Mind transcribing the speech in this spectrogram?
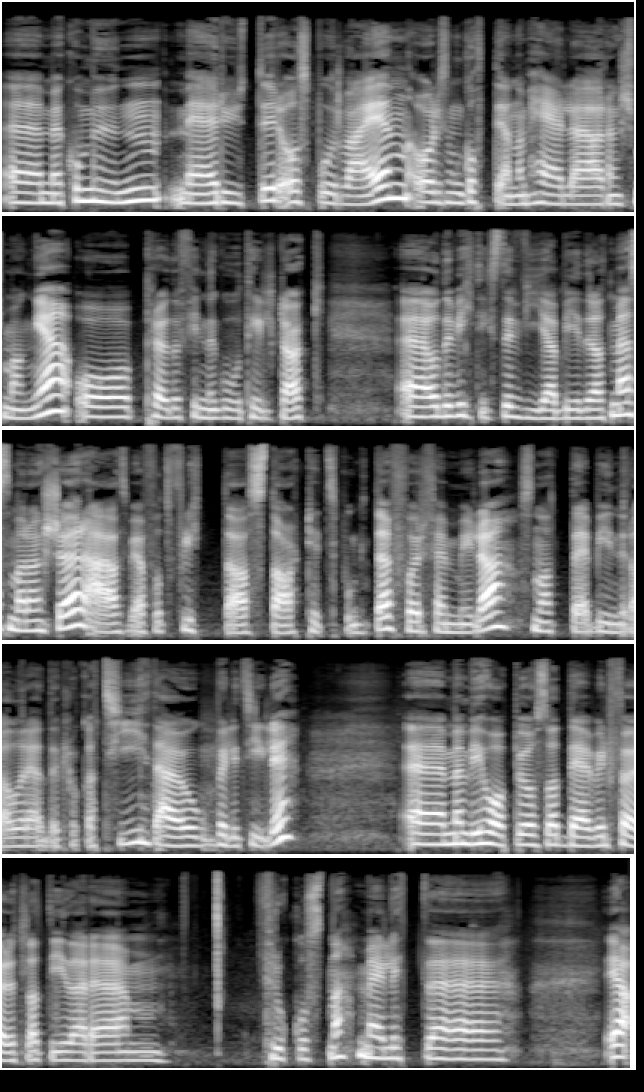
Med kommunen, med Ruter og Sporveien, og liksom gått gjennom hele arrangementet og prøvd å finne gode tiltak og det viktigste vi har bidratt med som arrangør, er at vi har fått flytta starttidspunktet for femmila, sånn at det begynner allerede klokka ti. Det er jo veldig tidlig. Eh, men vi håper jo også at det vil føre til at de der um, frokostene med litt ja,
